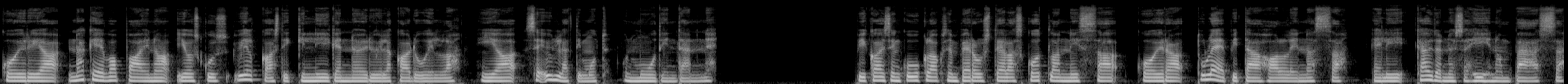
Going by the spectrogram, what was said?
Koiria näkee vapaina joskus vilkkaastikin liikennöidyillä kaduilla ja se yllätti mut, kun muutin tänne. Pikaisen googlauksen perusteella Skotlannissa koira tulee pitää hallinnassa – eli käytännössä hihnan päässä,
